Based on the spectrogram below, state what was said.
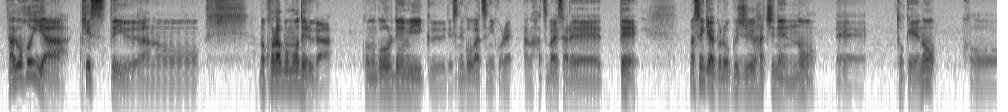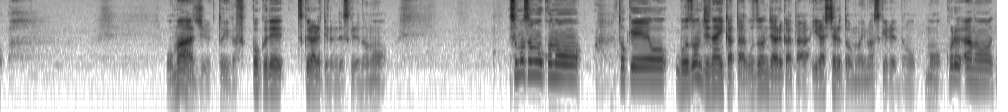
タグホイヤーキスっていうあのーまあ、コラボモデルがこのゴールデンウィークですね。5月にこれあの発売されて、まあ、1968年の、えー時計のこうオマージュというか復刻で作られてるんですけれどもそもそもこの時計をご存知ない方ご存知ある方いらっしゃると思いますけれどもこれあの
